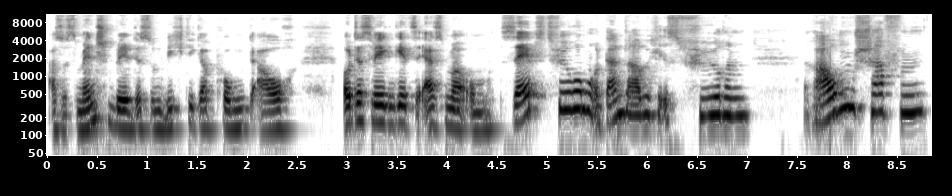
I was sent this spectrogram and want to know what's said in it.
Also das Menschenbild ist ein wichtiger Punkt auch. Und deswegen geht es erstmal um Selbstführung und dann, glaube ich, ist Führen Raum schaffen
